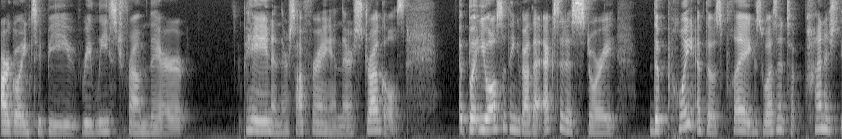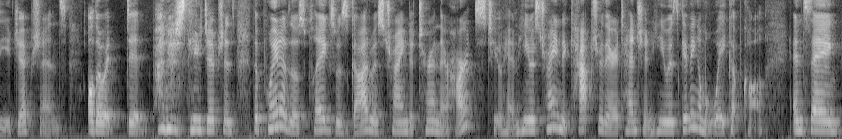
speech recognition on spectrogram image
are going to be released from their pain and their suffering and their struggles. But you also think about that Exodus story the point of those plagues wasn't to punish the Egyptians, although it did punish the Egyptians. The point of those plagues was God was trying to turn their hearts to Him. He was trying to capture their attention. He was giving them a wake up call and saying,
